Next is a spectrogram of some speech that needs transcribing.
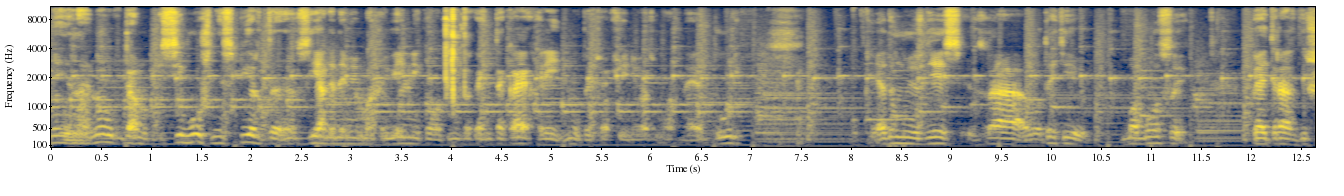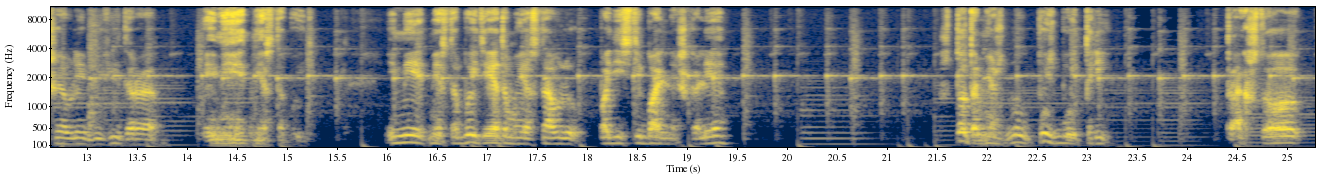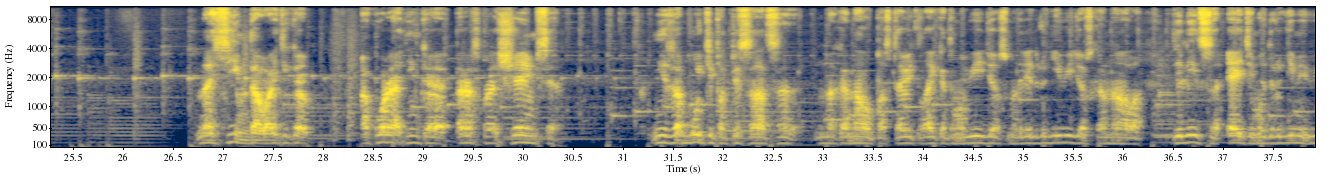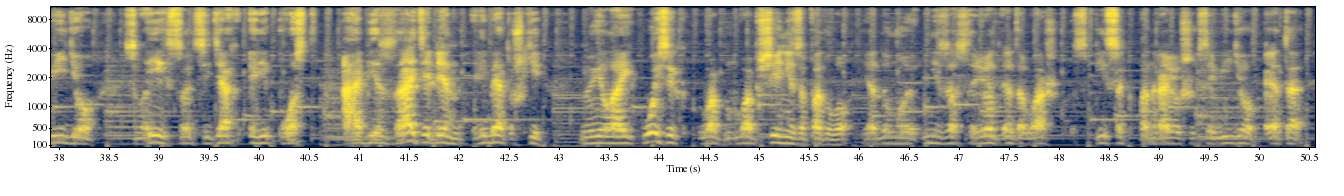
я не знаю, ну там сивушный спирт э, с ягодами можжевельника, вот ну какая-нибудь такая хрень, ну то есть вообще невозможная дурь. Я думаю, здесь за вот эти бабосы пять раз дешевле бифитера имеет место быть. Имеет место быть, и этому я ставлю по десятибальной шкале. Что-то между, ну пусть будет три. Так что на сим давайте-ка аккуратненько распрощаемся. Не забудьте подписаться на канал, поставить лайк этому видео, смотреть другие видео с канала, делиться этим и другими видео в своих соцсетях, репост обязателен, ребятушки. Ну и лайкосик вообще не западло. Я думаю, не засрет это ваш список понравившихся видео. Это...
